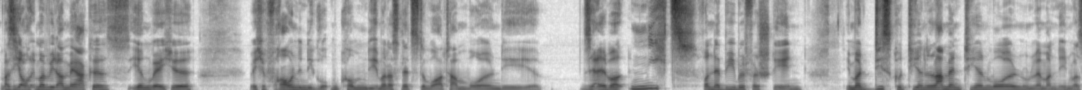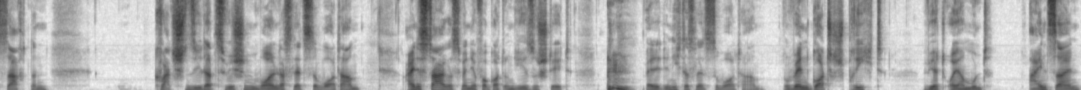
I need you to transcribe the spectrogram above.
was ich auch immer wieder merke, ist irgendwelche welche Frauen in die Gruppen kommen, die immer das letzte Wort haben wollen, die selber nichts von der Bibel verstehen, immer diskutieren, lamentieren wollen und wenn man ihnen was sagt, dann quatschen sie dazwischen, wollen das letzte Wort haben. Eines Tages, wenn ihr vor Gott und Jesus steht, werdet ihr nicht das letzte Wort haben. Und wenn Gott spricht, wird euer Mund eins sein,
